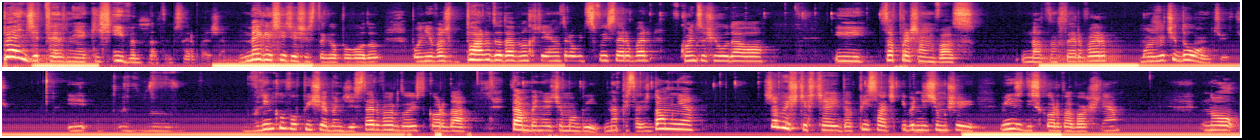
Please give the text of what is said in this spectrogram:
będzie pewnie jakiś event na tym serwerze. Mega się cieszę z tego powodu, ponieważ bardzo dawno chciałem zrobić swój serwer, w końcu się udało i zapraszam Was na ten serwer. Możecie dołączyć. I w, w, w linku w opisie będzie serwer do Discorda. Tam będziecie mogli napisać do mnie, żebyście chcieli dopisać i będziecie musieli mieć Discorda właśnie. No,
